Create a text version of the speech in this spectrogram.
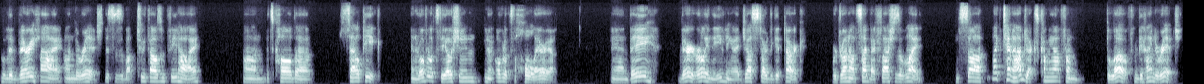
who lived very high on the ridge. This is about 2,000 feet high. Um, it's called uh, Saddle Peak and it overlooks the ocean, you know, it overlooks the whole area. And they, very early in the evening, it had just started to get dark, were drawn outside by flashes of light and saw like 10 objects coming out from below, from behind a ridge.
